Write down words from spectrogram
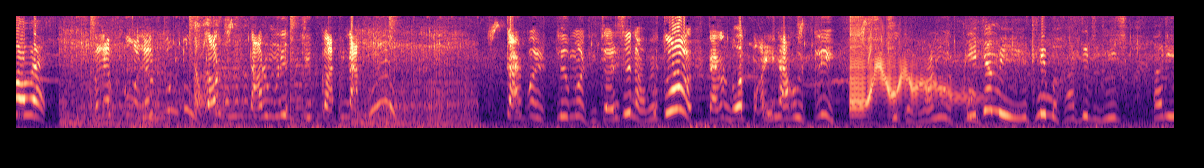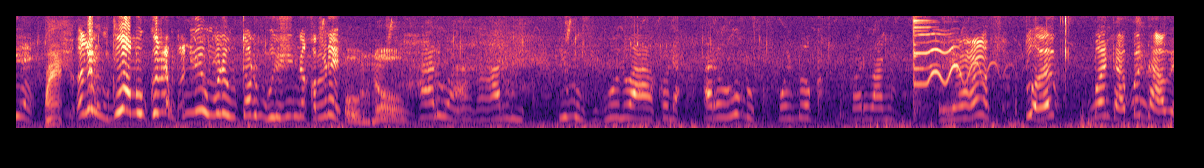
હવે ઉતાર તારું મને જીપ કાપી નાખું તાર પર એટલી મોટી ચડશે ને હવે તો તારો દોત પાડી નાખું એટલી. શું કરવાનું? એટલી તો મેં એટલી બહારથી રીસ કરી હે અલે આ બુક કરે પણ મને ઉતાર ભૂલી ને કમણે હારું આ- હારું ઈ બુક બોલો આ કોડા અરે હું બુક બોલ કરવાનું. તું હવે બંધ થા બંધ આવે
